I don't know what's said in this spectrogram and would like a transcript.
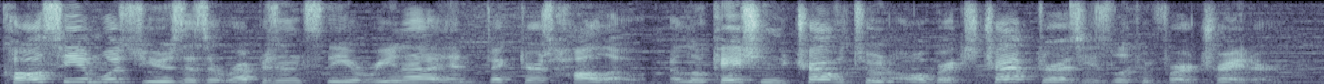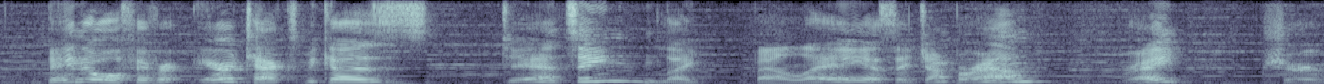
Colosseum was used as it represents the arena in Victor's Hollow, a location you travel to in Olberic's chapter as he's looking for a trader. Bayonetta will favor air attacks because dancing? Like ballet as they jump around? Right? Sure,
